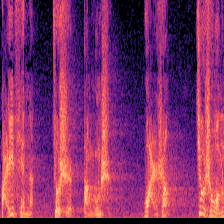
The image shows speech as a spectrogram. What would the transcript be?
白天呢就是办公室，晚上就是我们。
